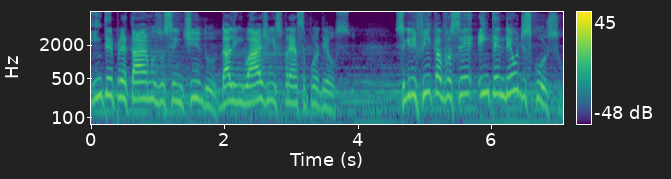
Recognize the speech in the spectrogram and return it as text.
interpretarmos o sentido da linguagem expressa por Deus. Significa você entender o discurso,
